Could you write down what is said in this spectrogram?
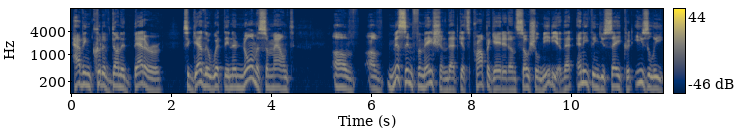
having could have done it better together with an enormous amount of of misinformation that gets propagated on social media that anything you say could easily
